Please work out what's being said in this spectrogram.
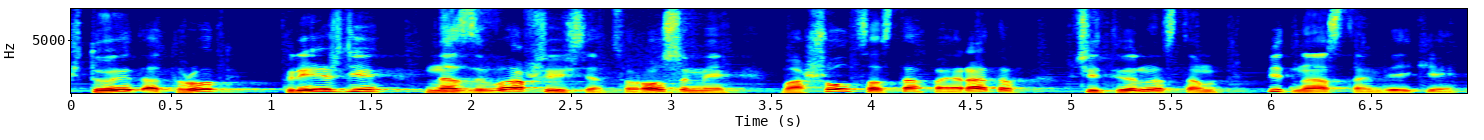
что этот род прежде называвшийся цуросами, вошел в состав айратов в XIV-XV веке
